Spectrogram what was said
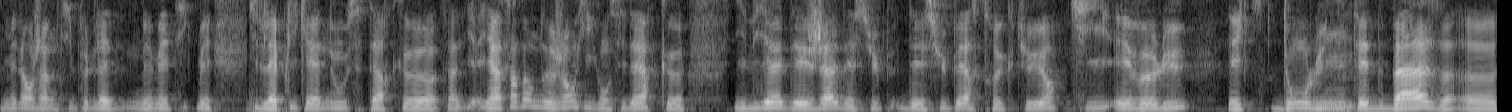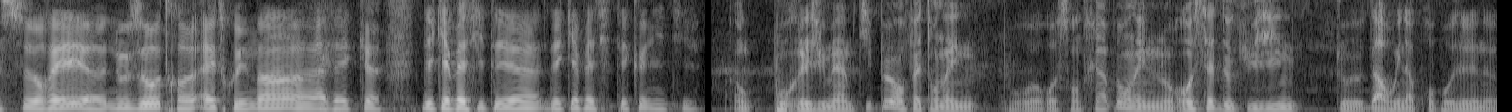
qui mélange un petit peu de la mémétique, mais qui l'applique à nous. C'est-à-dire que, il y a un certain nombre de gens qui considèrent que il y a déjà des, sup- des superstructures qui évoluent et dont l'unité de base euh, serait euh, nous autres euh, êtres humains euh, avec des capacités, des capacités cognitives. Donc, pour résumer un petit peu, en fait, on a une, pour recentrer un peu, on a une recette de cuisine que Darwin a proposée euh,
